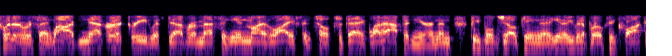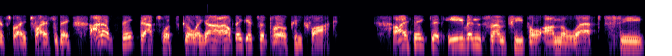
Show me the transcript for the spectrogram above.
Twitter who are saying, "Wow, I've never agreed with Debra Messing in my life until today. What happened here?" And then people joking that you know even a broken clock is right twice a day. I don't think that's what's going on. I don't think it's a broken clock. I think that even some people on the left see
